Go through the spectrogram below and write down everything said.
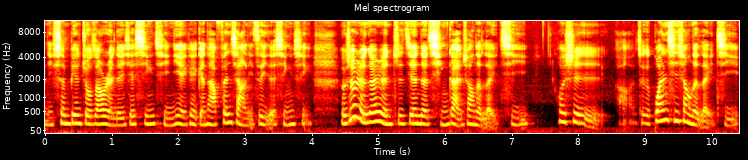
你身边周遭人的一些心情，你也可以跟他分享你自己的心情。有时候人跟人之间的情感上的累积，或是啊这个关系上的累积，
